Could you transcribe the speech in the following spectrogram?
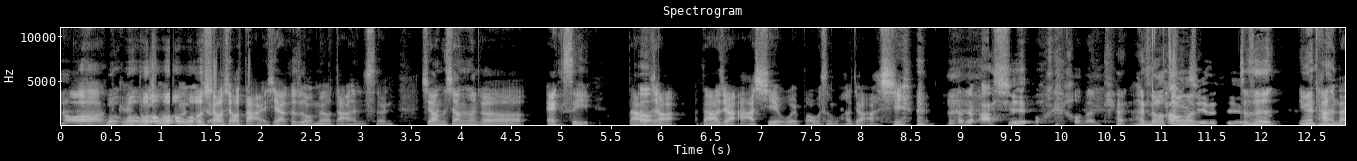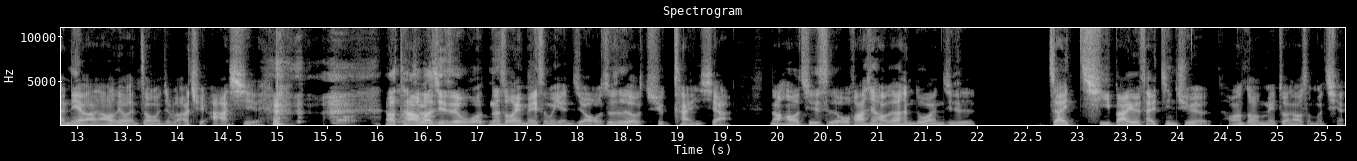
好 啊，我我我我我有小小打一下，可是我没有打很深。像像那个 Xe，大家叫、大家叫阿谢，我也不知道为什么他叫阿谢。他叫阿谢，哇，好难听，很很多中文就是因为他很难念嘛，然后有人中文就把它取阿谢。哦然后他的话，其实我那时候也没什么研究，我就是有去看一下。然后其实我发现好像很多人其实，在七八月才进去的，好像都没赚到什么钱，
